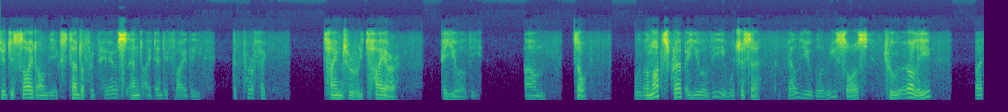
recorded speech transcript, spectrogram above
to decide on the extent of repairs and identify the, the perfect time to retire a ULD. Um, so we will not scrap a ULD, which is a valuable resource, too early, but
